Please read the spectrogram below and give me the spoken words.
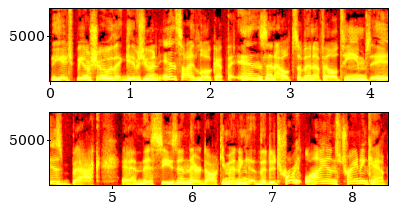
The HBO show that gives you an inside look at the ins and outs of NFL teams is back. And this season, they're documenting the Detroit Lions training camp.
